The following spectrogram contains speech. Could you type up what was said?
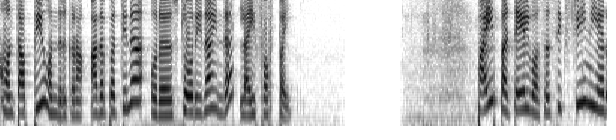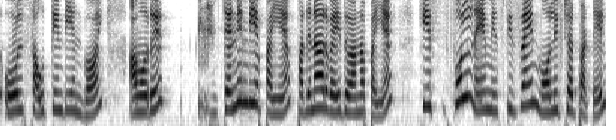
அவன் தப்பியும் வந்திருக்கிறான். அதை பற்றின ஒரு ஸ்டோரி தான் இந்த Life of Pi Pi Patel was a sixteen year old south Indian boy அவன் ஒரு தென்னிந்திய பையன் பதினாறு வயதான பையன். His full name is Piscine Molitor Patel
